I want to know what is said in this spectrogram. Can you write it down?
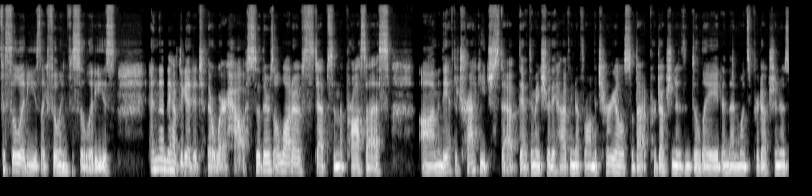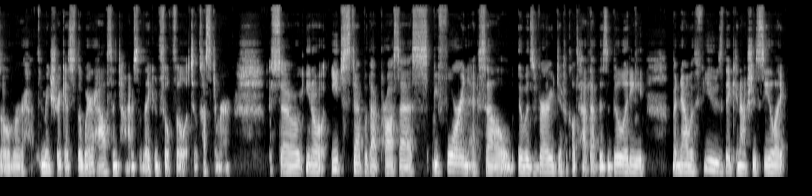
facilities, like filling facilities, and then they have to get it to their warehouse. So there's a lot of steps in the process. Um, and they have to track each step. They have to make sure they have enough raw materials so that production isn't delayed. And then once production is over, have to make sure it gets to the warehouse in time so they can fulfill it to the customer. So, you know, each step of that process before in Excel, it was very difficult to have that visibility. But now with Fuse, they can actually see like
